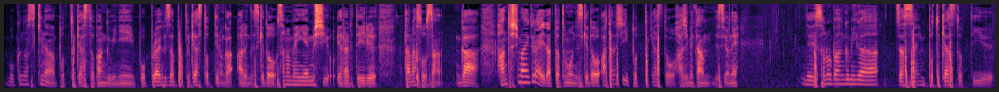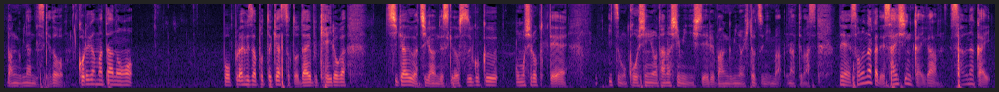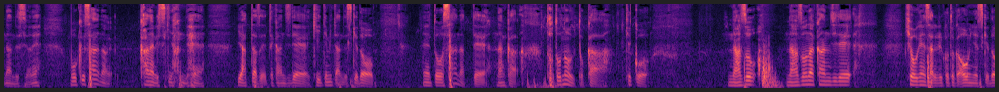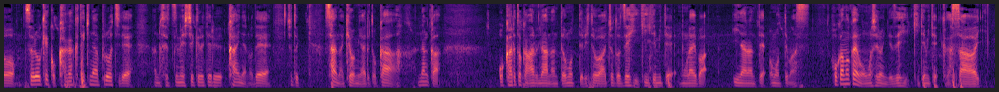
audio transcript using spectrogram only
僕の好きなポッドキャスト番組に、ポップライフザポッドキャストっていうのがあるんですけど、そのメイン MC をやられているタナソーさんが、半年前ぐらいだったと思うんですけど、新しいポッドキャストを始めたんですよね。で、その番組が、ザ・サイン・ポッドキャストっていう番組なんですけど、これがまたあの、ポップライフザ・ポッドキャストとだいぶ毛色が違うは違うんですけど、すごく面白くて、いつも更新を楽しみにしている番組の一つに今なってます。で、その中で最新回がサウナ回なんですよね。僕サウナかなり好きなんで、やったぜって感じで聞いてみたんですけど、えっ、ー、と、サウナってなんか、整うとか、結構、謎、謎な感じで表現されることが多いんですけど、それを結構科学的なアプローチであの説明してくれてる回なので、ちょっとサウナ興味あるとか、なんか、オカルト感あるななんて思ってる人は、ちょっとぜひ聞いてみてもらえばいいななんて思ってます。他の回も面白いんで、ぜひ聞いてみてください。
